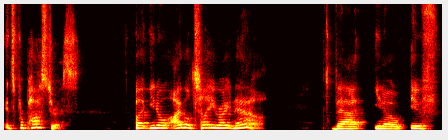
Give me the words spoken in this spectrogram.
it's preposterous. But you know i will tell you right now that you know if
